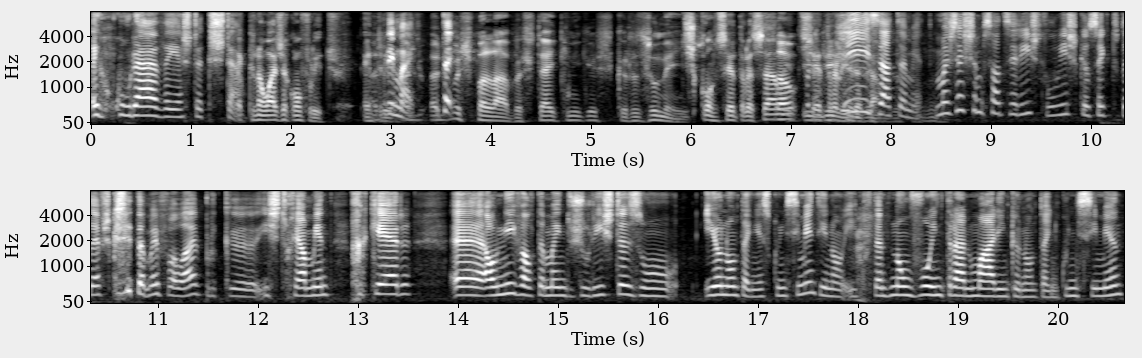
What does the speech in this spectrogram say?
ancorado a esta questão? É que não haja conflitos. Entre Primeiro, há, há duas palavras técnicas que resumem isso. Desconcentração e descentralização. Exatamente. Mas deixa-me só dizer isto, Luís, que eu sei que tu deves querer também falar, porque isto realmente requer, uh, ao nível também dos juristas, um, eu não tenho esse conhecimento e, não, e, portanto, não vou entrar numa área em que eu não tenho conhecimento.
